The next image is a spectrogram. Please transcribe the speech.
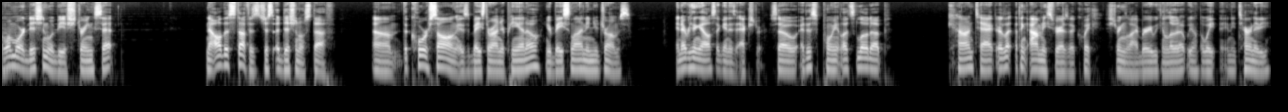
One more addition would be a string set. Now all this stuff is just additional stuff. Um, the core song is based around your piano, your bass line, and your drums. And everything else, again, is extra. So at this point, let's load up Kontakt, or let, I think Omnisphere has a quick string library we can load up. We don't have to wait an eternity.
